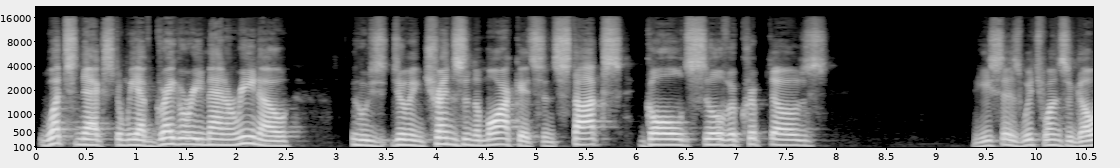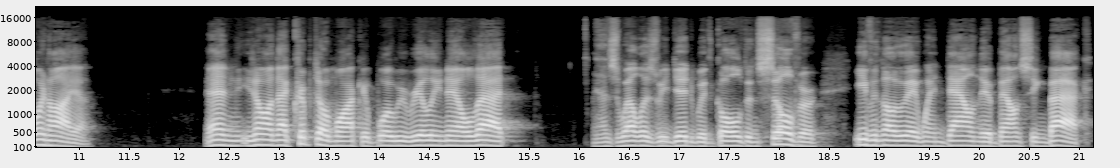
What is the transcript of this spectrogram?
what's next. And we have Gregory Mannarino, who's doing trends in the markets and stocks, gold, silver, cryptos. He says which ones are going higher. And, you know, on that crypto market, boy, we really nailed that as well as we did with gold and silver. Even though they went down, they're bouncing back.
